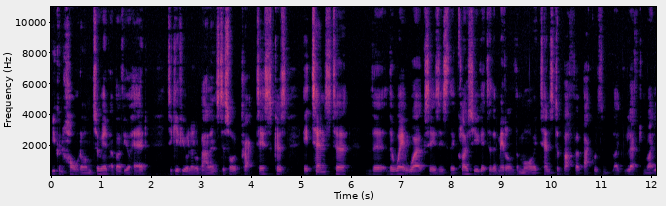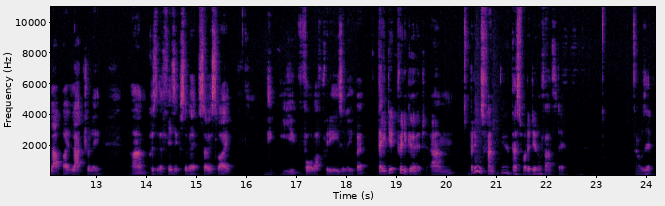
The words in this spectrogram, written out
you can hold on to it above your head to give you a little balance to sort of practice because it tends to the the way it works is is the closer you get to the middle, the more it tends to buffer backwards, and like left and right, la- like laterally, because of the physics of it. So it's like you fall off pretty easily. But they did pretty good. Um, but it was fun. Yeah, that's what I did on Father's Day. That was it,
